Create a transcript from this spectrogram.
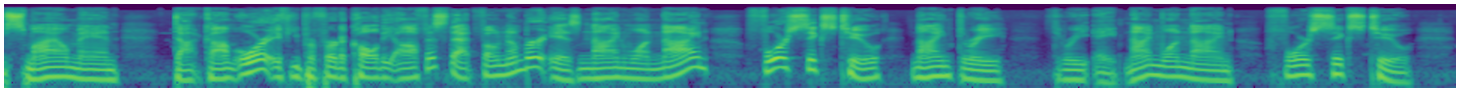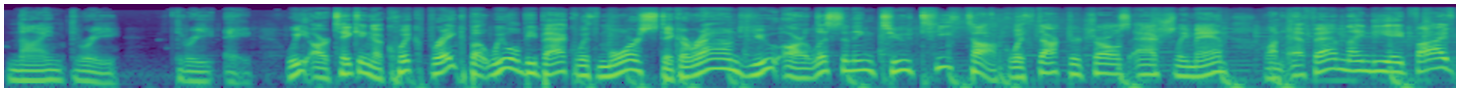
Smilemann.com. Or if you prefer to call the office, that phone number is 919 462 9300. 9338. 919 462 9338. We are taking a quick break, but we will be back with more. Stick around. You are listening to Teeth Talk with Dr. Charles Ashley Mann on FM 985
